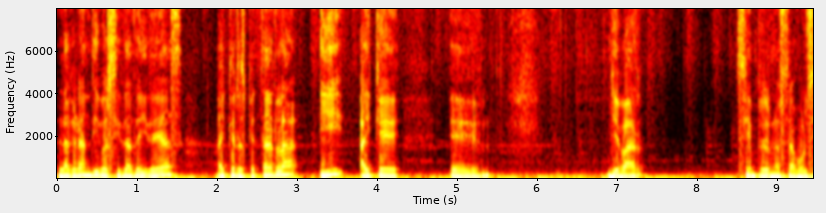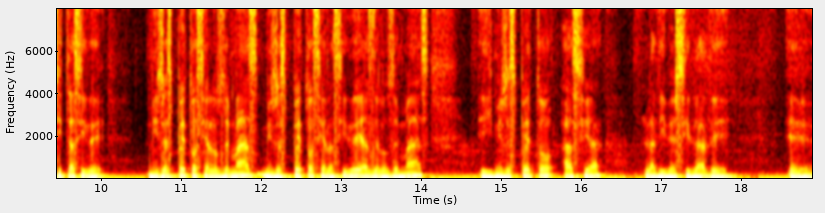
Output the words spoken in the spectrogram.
La gran diversidad de ideas hay que respetarla y hay que eh, llevar siempre nuestra bolsita así de mi respeto hacia los demás, mi respeto hacia las ideas de los demás y mi respeto hacia la diversidad de, eh,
